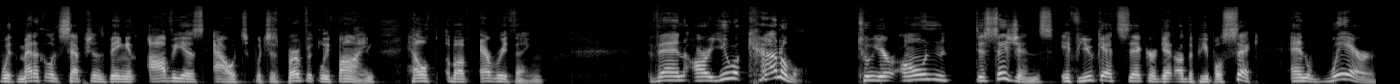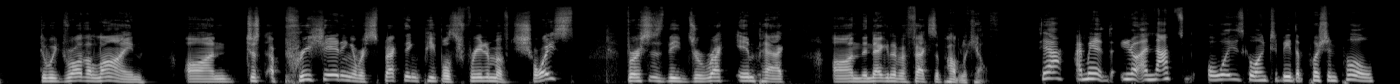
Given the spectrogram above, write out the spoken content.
with medical exceptions being an obvious out, which is perfectly fine, health above everything, then are you accountable to your own decisions if you get sick or get other people sick? And where do we draw the line on just appreciating and respecting people's freedom of choice versus the direct impact on the negative effects of public health? Yeah. I mean, you know, and that's always going to be the push and pull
